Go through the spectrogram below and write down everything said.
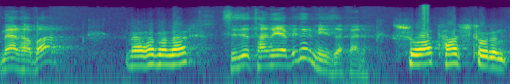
Merhaba. merhabalar. Sizi tanıyabilir miyiz efendim? Suat Hastorun.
